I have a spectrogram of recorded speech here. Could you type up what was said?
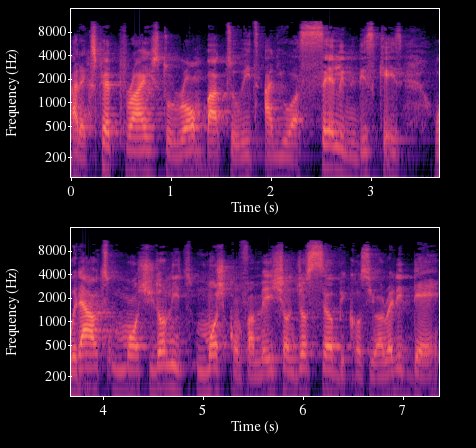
and expect price to run back to it. And you are selling in this case without much, you don't need much confirmation, just sell because you're already there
